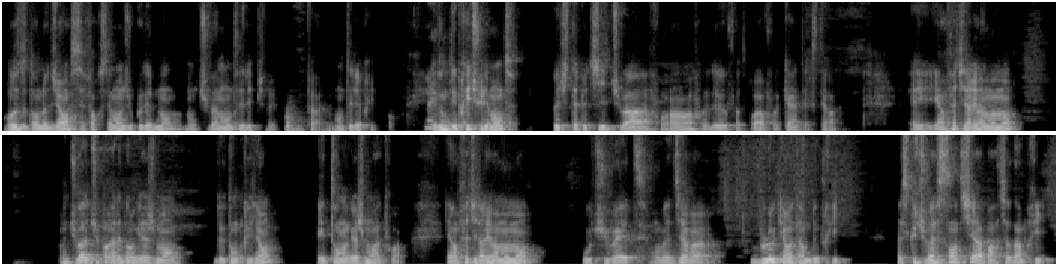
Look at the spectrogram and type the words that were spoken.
hausse de ton audience et forcément du coup des demandes. Donc tu vas monter les prix. Enfin, monter les prix. Et donc tes prix, tu les montes petit à petit, tu vois, x1, x2, x3, x4, etc. Et, en fait, il arrive un moment où tu vois, tu parlais d'engagement de ton client et de ton engagement à toi. Et en fait, il arrive un moment où tu vas être, on va dire, euh, bloqué en termes de prix parce que tu vas sentir à partir d'un prix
